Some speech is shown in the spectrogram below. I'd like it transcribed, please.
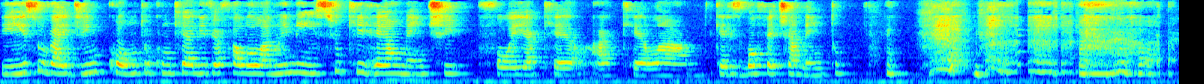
E isso vai de encontro com o que a Lívia falou lá no início, que realmente foi aquela, aquela aquele esbofeteamento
